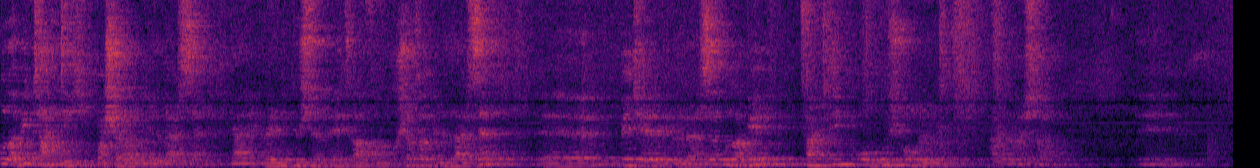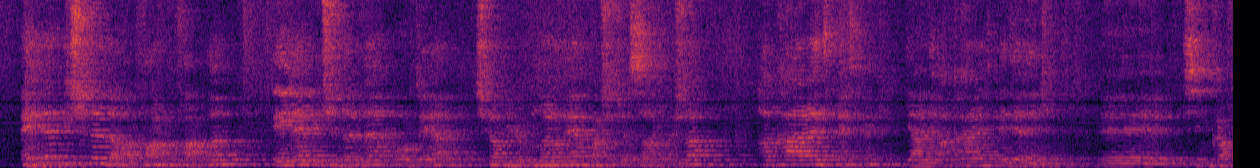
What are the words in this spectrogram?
bu da bir taktik başarabilirlerse. Yani güvenlik güçlerinin etrafını kuşatabilirlerse, e, becerebilirlerse bu da bir taktik olmuş oluyor arkadaşlar. E, eylem biçimleri de var. Farklı farklı eylem biçimleri de ortaya çıkabiliyor. Bunların en başlıcası arkadaşlar hakaret etmek. Yani hakaret ederek, e, sinkaf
